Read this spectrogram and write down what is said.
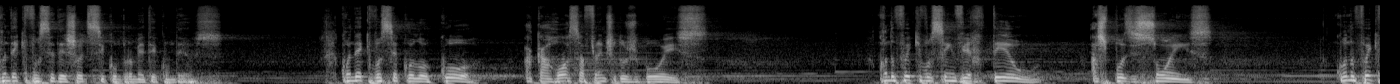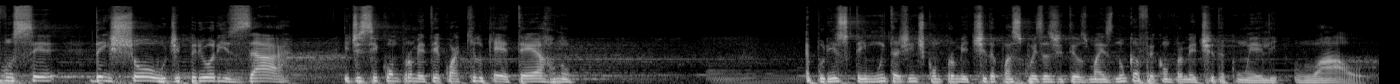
Quando é que você deixou de se comprometer com Deus? Quando é que você colocou a carroça à frente dos bois? Quando foi que você inverteu as posições? Quando foi que você deixou de priorizar e de se comprometer com aquilo que é eterno? É por isso que tem muita gente comprometida com as coisas de Deus, mas nunca foi comprometida com Ele. Uau!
